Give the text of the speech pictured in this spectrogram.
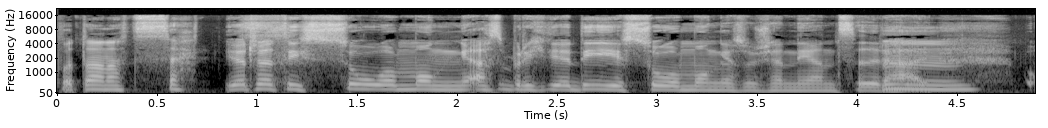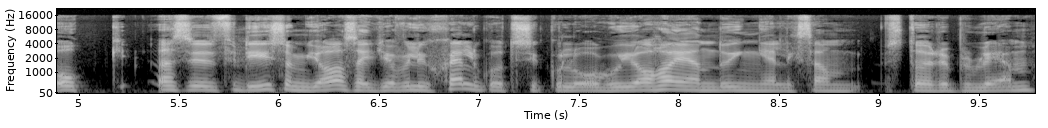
på ett annat sätt. Jag tror att det är så många, alltså på riktigt, det är så många som känner igen sig i det här. Mm. Och alltså, för det är ju som jag har sagt, jag vill ju själv gå till psykolog och jag har ju ändå inga liksom, större problem.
